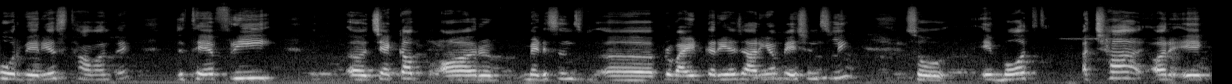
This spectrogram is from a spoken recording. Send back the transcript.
ਹੋਰ ਵੇਰੀਅਸ ਥਾਵਾਂ ਤੇ, ਜਿੱਥੇ ਫ੍ਰੀ ਚੈੱਕਅਪ ਔਰ ਮੈਡੀਸਿਨਸ ਪ੍ਰੋਵਾਈਡ ਕਰੀਆਂ ਜਾ ਰਹੀਆਂ ਪੇਸ਼ੈਂਟਸ ਲਈ। ਸੋ ਇਹ ਬਹੁਤ ਅੱਛਾ ਔਰ ਇੱਕ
